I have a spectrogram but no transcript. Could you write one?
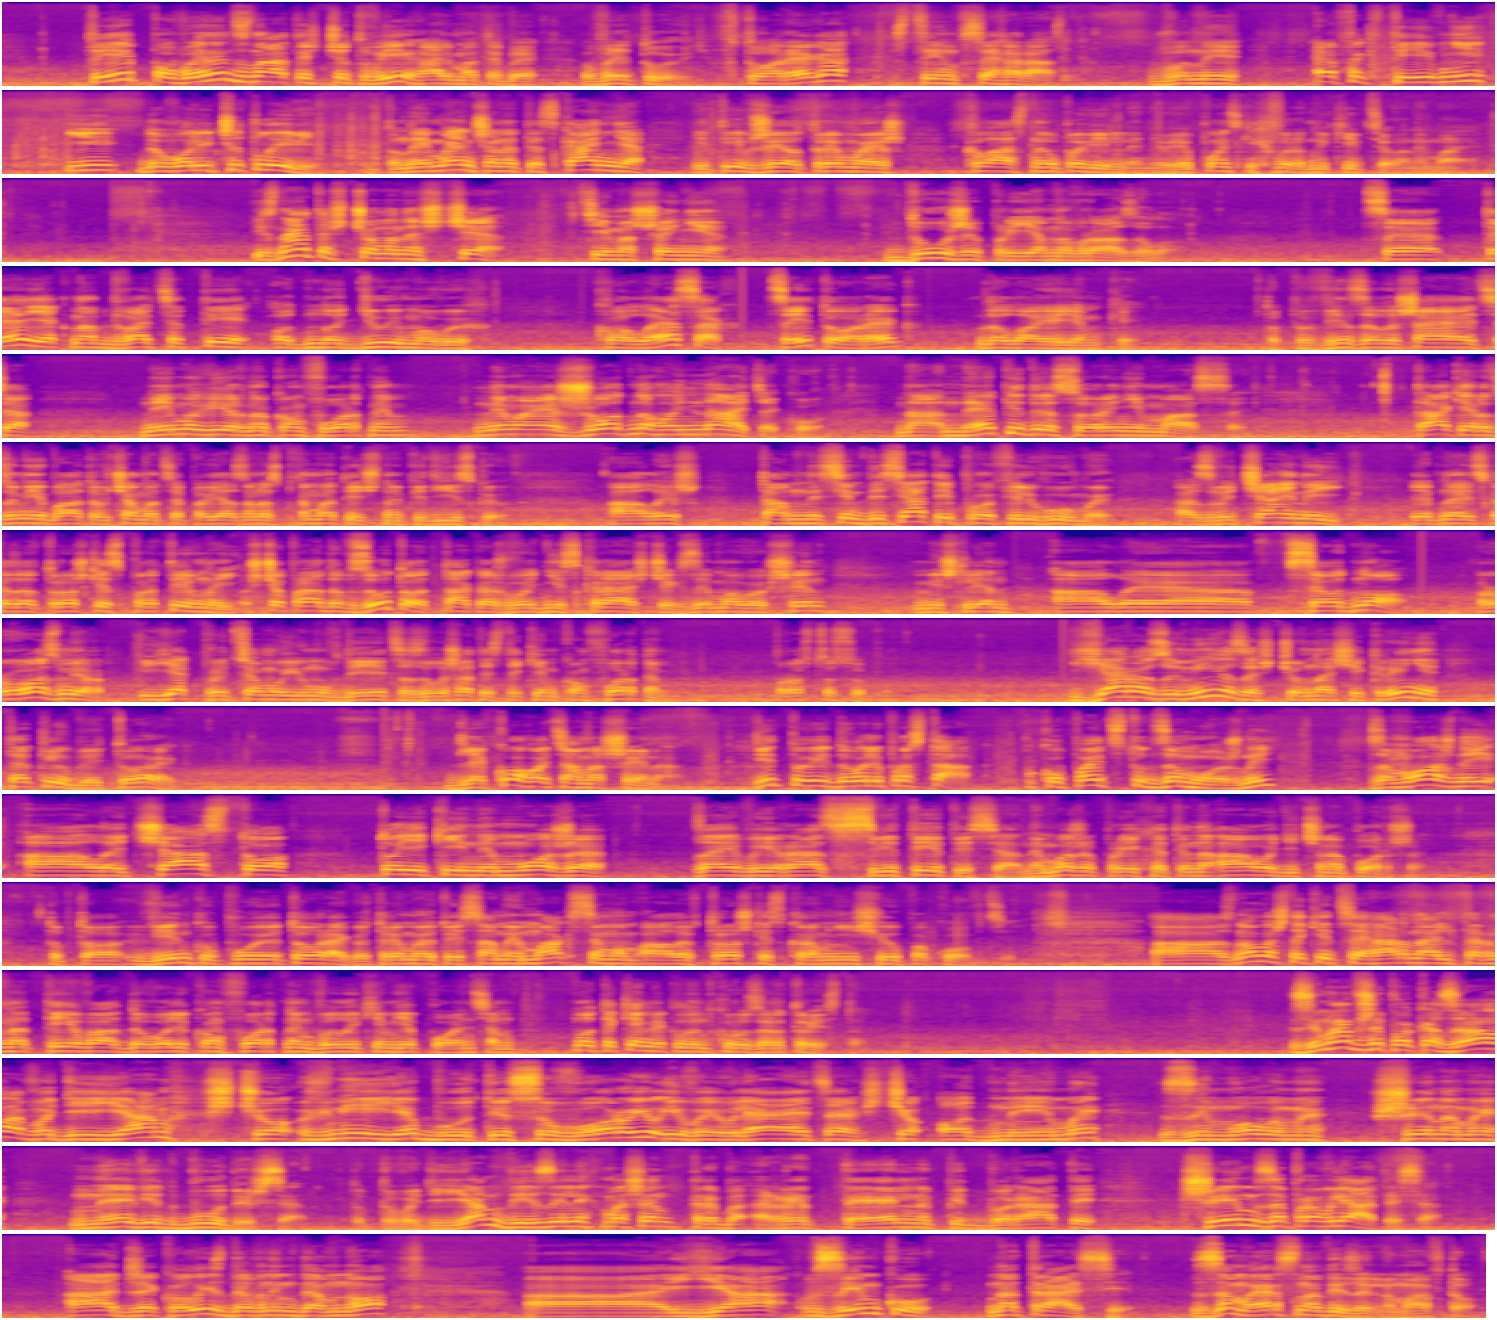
ти повинен знати, що твої гальма тебе врятують. В Туарега з цим все гаразд. Вони ефективні і доволі чутливі. Тобто найменше натискання, і ти вже отримуєш класне уповільнення. У японських виробників цього немає. І знаєте, що мене ще в цій машині дуже приємно вразило? Це те, як на 21-дюймових колесах цей туарег долає ямки. Тобто він залишається неймовірно комфортним, немає жодного натяку на непідресорені маси. Так, я розумію, багато в чому це пов'язано з пневматичною підвіскою. Але ж там не 70-й профіль гуми, а звичайний, я б навіть сказав, трошки спортивний. Щоправда, взуто також в одній з кращих зимових шин Мішлен, але все одно розмір і як при цьому йому вдається залишатись таким комфортним, просто супер. Я розумію, за що в нашій країні так люблять Туарек. Для кого ця машина? Відповідь доволі проста. Покупець тут заможний. Заможний, але часто той, який не може зайвий раз світитися, не може приїхати на Audi чи на Porsche. Тобто він купує Touareg, отримує той самий максимум, але в трошки скромнішій упаковці. А знову ж таки, це гарна альтернатива доволі комфортним великим японцям, ну таким як Land Cruiser 300. Зима вже показала водіям, що вміє бути суворою, і виявляється, що одними зимовими шинами не відбудешся. Тобто водіям дизельних машин треба ретельно підбирати, чим заправлятися. Адже колись давним-давно а, я взимку на трасі замерз на дизельному авто.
